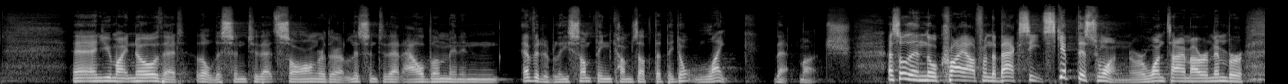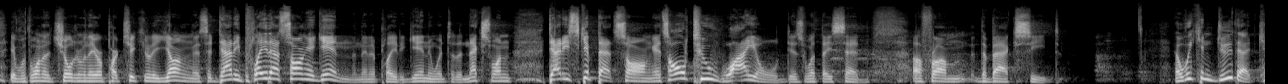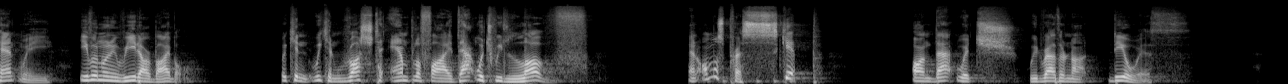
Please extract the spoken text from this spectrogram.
And you might know that they'll listen to that song or they'll listen to that album, and inevitably something comes up that they don't like that much. And so then they'll cry out from the back seat, skip this one. Or one time I remember it with one of the children when they were particularly young, they said, Daddy, play that song again. And then it played again and went to the next one. Daddy, skip that song. It's all too wild, is what they said uh, from the back seat. And we can do that, can't we? Even when we read our Bible. We can, we can rush to amplify that which we love and almost press skip on that which we'd rather not deal with.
